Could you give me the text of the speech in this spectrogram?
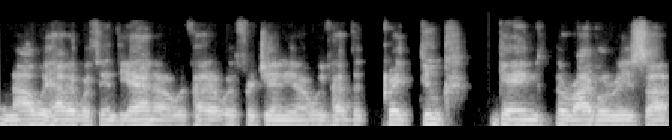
now we have it with Indiana. We've had it with Virginia. We've had the great Duke game, the rivalries. Uh,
